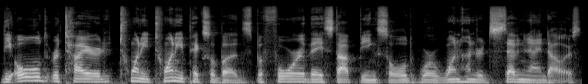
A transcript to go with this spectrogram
the old retired 2020 Pixel Buds before they stopped being sold were $179.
